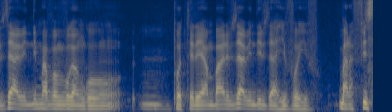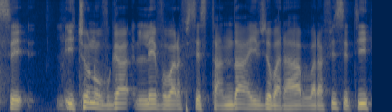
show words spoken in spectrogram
vya bindi mpava mvuga ngo potere yambare vya bindi vya hivo hivo. Barafise icyo nuvuga level barafise standard y'ivyo baraba. Barafise ti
